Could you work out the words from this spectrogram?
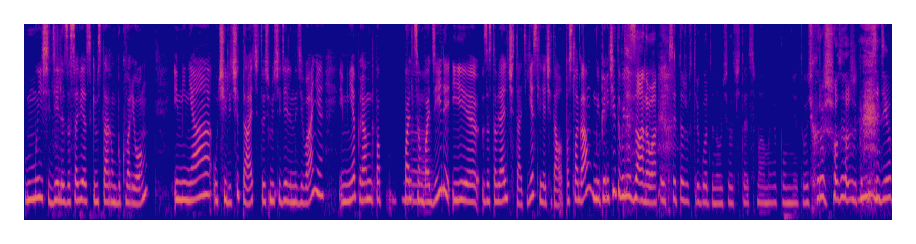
мы сидели за советским старым букварем, и меня учили читать. То есть мы сидели на диване, и мне прям по пальцем Да. водили и заставляли читать. Если я читала по слогам, мы перечитывали заново. Я, кстати, тоже в три года научилась читать с мамой, я помню, это очень хорошо тоже, как мы сидим.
